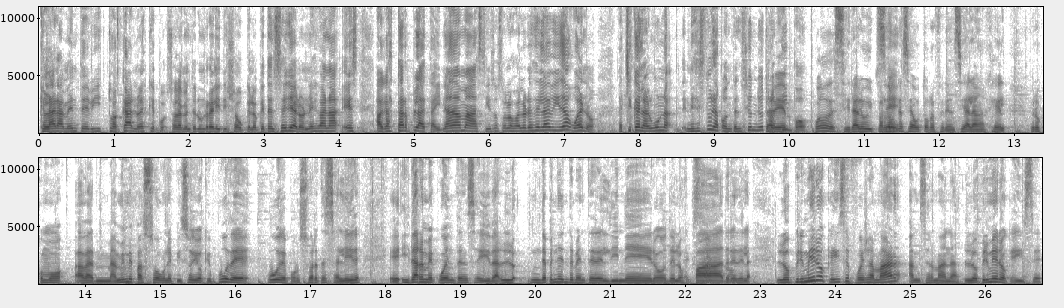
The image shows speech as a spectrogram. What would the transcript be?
claramente visto acá, no es que solamente en un reality show, que lo que te enseñaron es ganar, es a gastar plata y nada más, y esos son los valores de la vida, bueno, la chica en alguna necesita una contención de otro Está bien. tipo. Puedo decir algo y perdón Sí. que sea autorreferencial, Ángel, pero como, a ver, a mí me pasó un episodio que pude, pude por suerte salir eh, y darme cuenta enseguida, Lo- independientemente del dinero, de los Exacto. padres, de la, lo primero que hice fue llamar a mis hermanas, lo primero que hice.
